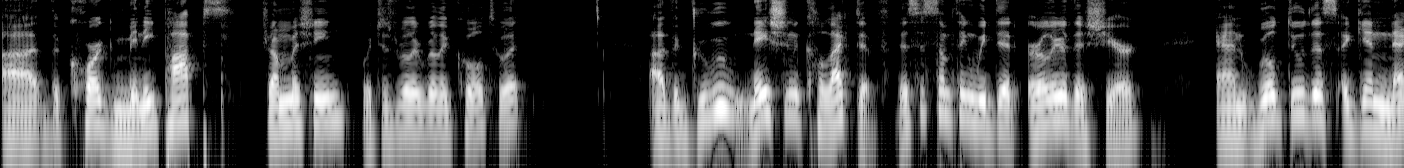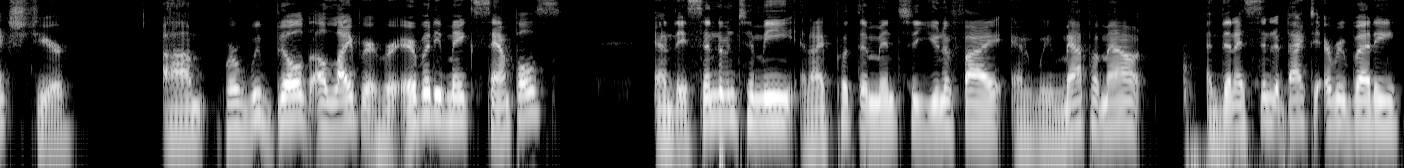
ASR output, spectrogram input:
uh, the Korg Mini Pops drum machine, which is really, really cool to it. Uh, the Guru Nation Collective. This is something we did earlier this year, and we'll do this again next year, um, where we build a library where everybody makes samples and they send them to me, and I put them into Unify and we map them out, and then I send it back to everybody,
